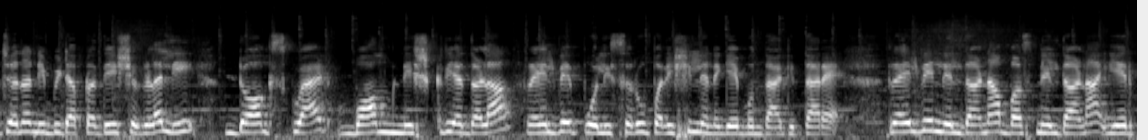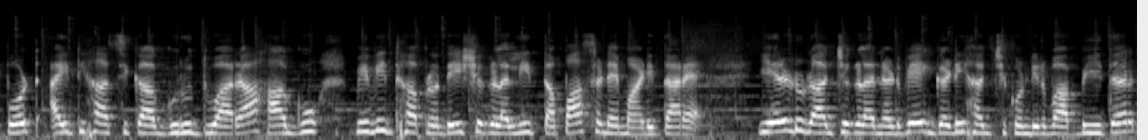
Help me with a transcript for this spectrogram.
ಜನನಿಬಿಡ ಪ್ರದೇಶಗಳಲ್ಲಿ ಡಾಗ್ ಸ್ಕ್ವಾಡ್, ಬಾಂಬ್ ನಿಷ್ಕ್ರಿಯ ದಳ, ರೈಲ್ವೆ ಪೊಲೀಸರು ಪರಿಶೀಲನೆಗೆ ಮುಂದಾಗಿದ್ದಾರೆ. ರೈಲ್ವೆ ನಿಲ್ದಾಣ, ಬಸ್ ನಿಲ್ದಾಣ, ಏರ್ಪೋರ್ಟ್, ಐತಿಹಾಸಿಕ ಗುರುದ್ವಾರ ಹಾಗೂ ವಿವಿಧ ಪ್ರದೇಶಗಳಲ್ಲಿ ತಪಾಸಣೆ ಮಾಡಿದ್ದಾರೆ. ಎರಡು ರಾಜ್ಯಗಳ ನಡುವೆ ಗಡಿ ಹಂಚಿಕೊಂಡಿರುವ ಬೀದರ್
